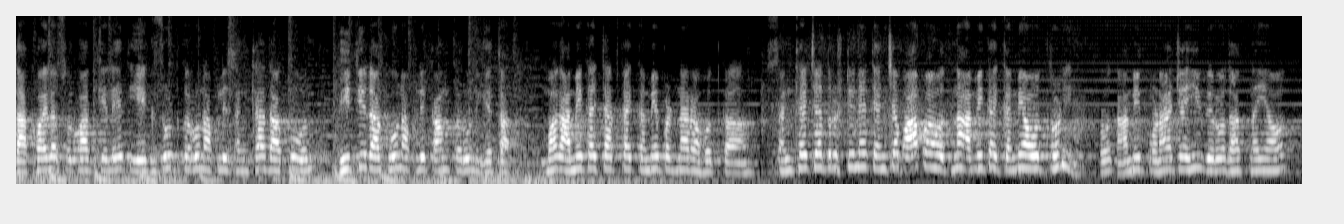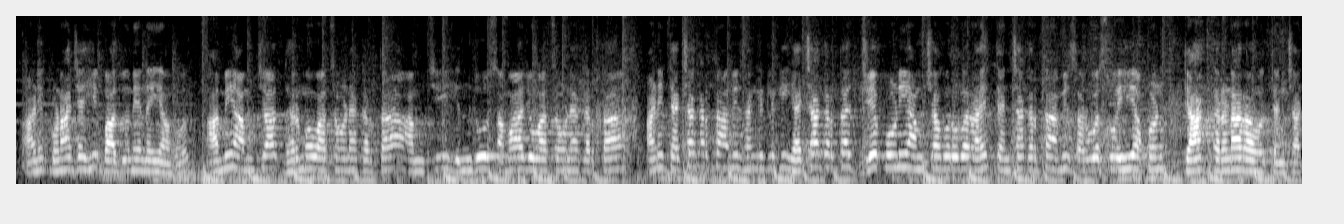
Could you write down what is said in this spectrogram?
दाखवायला सुरुवात केलीत. एकजूट करून आपली संख्या दाखवून भीती दाखवून आपली काम करून घेतात. मग आम्ही काय त्यात काय कमी पडणार आहोत का? संख्येच्या दृष्टीने त्यांच्या बाप आहोत ना आम्ही काही कमी आहोत थोडी? हो, आम्ही कोणाच्याही विरोधात नाही आहोत आणि कोणाच्याही बाजूने नाही आहोत. आम्ही आमच्या धर्म वाचवण्याकरता आमची हिंदू समाज वाचवण्याकरता आणि त्याच्याकरता आम्ही सांगितलं की ह्याच्याकरता जे कोणी आमच्या बरोबर आहेत त्यांच्याकरता आम्ही सर्वस्वही आपण त्याग करणार आहोत त्यांच्याकरता.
